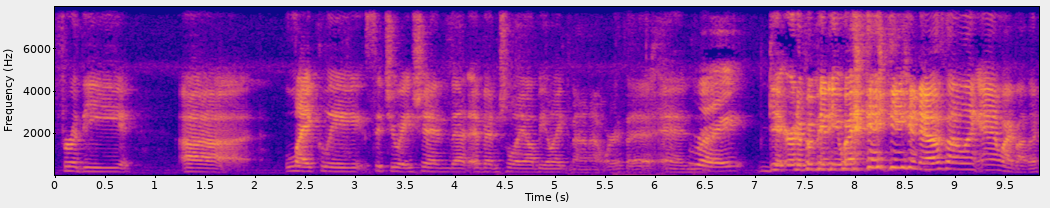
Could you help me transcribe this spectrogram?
for the uh likely situation that eventually I'll be like, nah, not worth it, and Right. get rid of them anyway, you know? So I'm like, eh, why bother?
